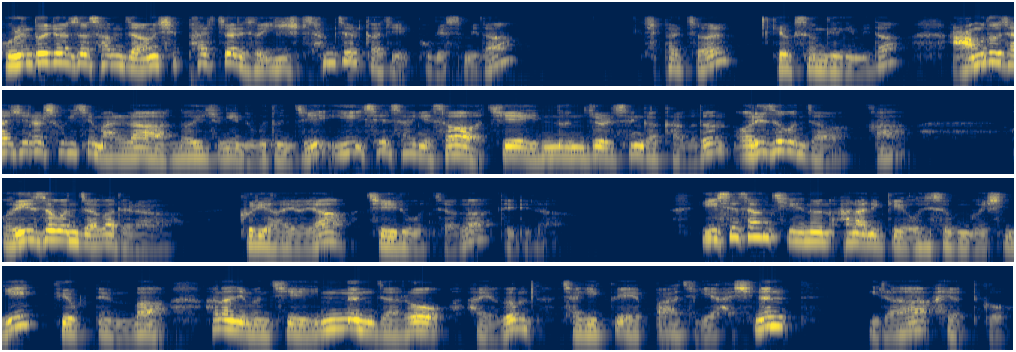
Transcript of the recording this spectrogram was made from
고린도전서 3장 18절에서 23절까지 보겠습니다. 18절 개혁성경입니다. 아무도 자신을 속이지 말라 너희 중에 누구든지 이 세상에서 지혜 있는 줄 생각하거든 어리석은 자가 어리석은 자가 되라. 그리하여야 지혜로운 자가 되리라. 이 세상 지혜는 하나님께 어리석은 것이니 교육된 바 하나님은 지혜 있는 자로 하여금 자기 꾀에 빠지게 하시는 이라 하였고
